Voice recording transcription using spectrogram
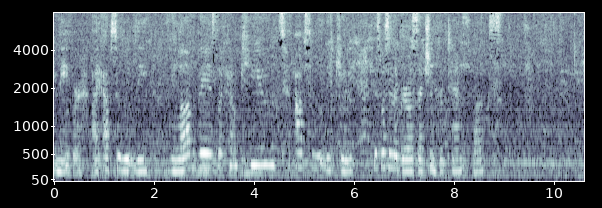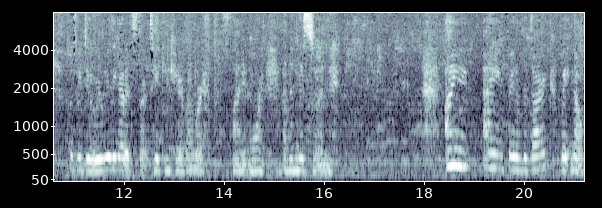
neighbor. I absolutely love this. Look how cute. Absolutely cute. This was in the girls section for 10 bucks. Because we do. We really got to start taking care of our planet more. And then this one. I, I ain't afraid of the dark. Wait, no.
